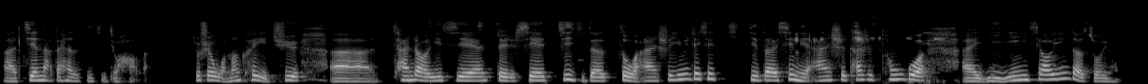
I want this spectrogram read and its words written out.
啊接纳当下的自己就好了。就是我们可以去呃参照一些这些积极的自我暗示，因为这些积极的心理暗示，它是通过呃以音消音的作用，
